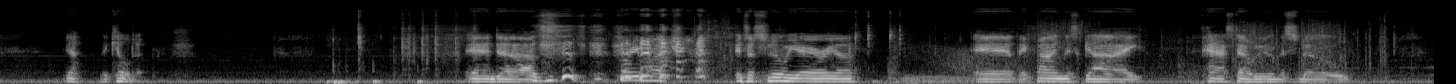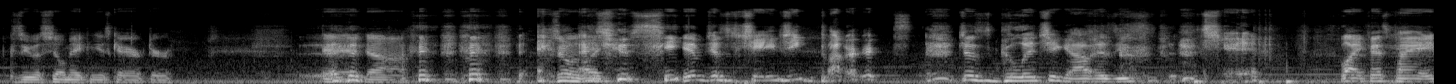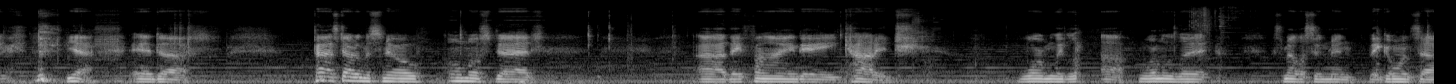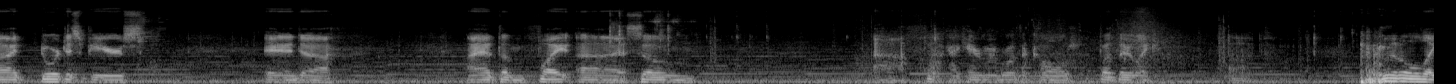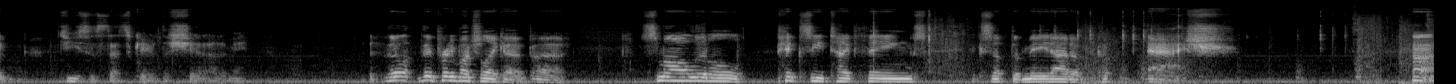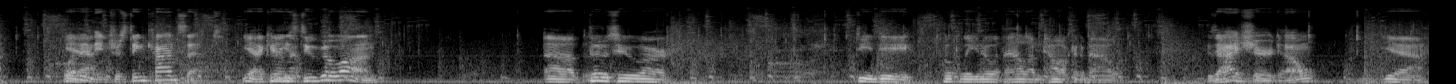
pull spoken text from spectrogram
Yeah, they killed it. And uh pretty much it's a snowy area and they find this guy passed out in the snow because he was still making his character and uh So, as you see him just changing parts, just glitching out as he's shit. Life is pain. yeah and uh passed out in the snow almost dead uh they find a cottage warmly li- uh warmly lit smell of cinnamon they go inside door disappears and uh i had them fight uh some uh fuck i can't remember what they're called but they're like uh little like Jesus, that scared the shit out of me. they're they're pretty much like a uh, small little pixie type things, except they're made out of ash. Huh. What Yeah. an interesting concept. Yeah, I can't. Please do go on. Uh, those who are D and D, hopefully you know what the hell I'm talking about. Because I sure don't. Yeah,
